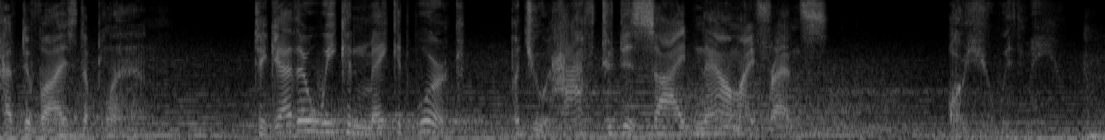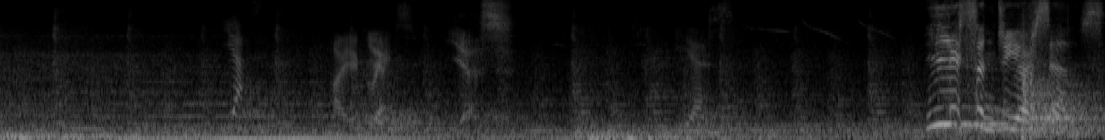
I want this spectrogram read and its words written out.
have devised a plan. Together we can make it work, but you have to decide now, my friends. Are you with me? Yes. I agree. Yes. Yes. Listen to yourselves.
